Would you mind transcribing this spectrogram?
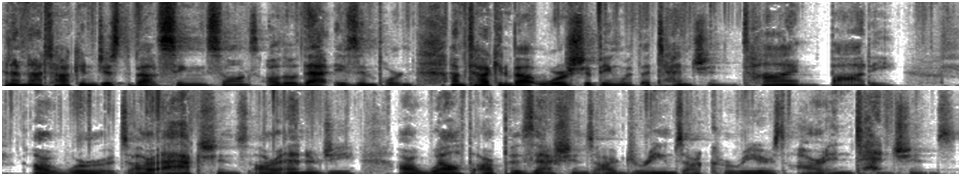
And I'm not talking just about singing songs, although that is important. I'm talking about worshiping with attention, time, body, our words, our actions, our energy, our wealth, our possessions, our dreams, our careers, our intentions.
